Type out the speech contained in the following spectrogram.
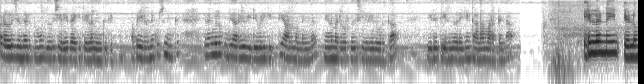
കടകളിൽ ചെന്ന് എടുത്ത് നോക്കും ഇതൊരു ചെറിയ പാക്കറ്റ് എള്ള് നിങ്ങൾക്ക് കിട്ടും. അപ്പോൾ എള്ളിനെ കുറിച്ച് നിങ്ങൾക്ക് ഏതെങ്കിലും ഒരു പുതിയ അറിവ് വീഡിയോ വഴി കിട്ടിയാണെന്നുണ്ടെങ്കിൽ നിങ്ങൾ മറ്റുള്ളവർക്ക് ഇത് ഷെയർ ചെയ്ത് കൊടുക്കുക. വീഡിയോ തീരുന്നവരേക്കും കാണാൻ മറക്കണ്ട. എള്ളെണ്ണയും എള്ളും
